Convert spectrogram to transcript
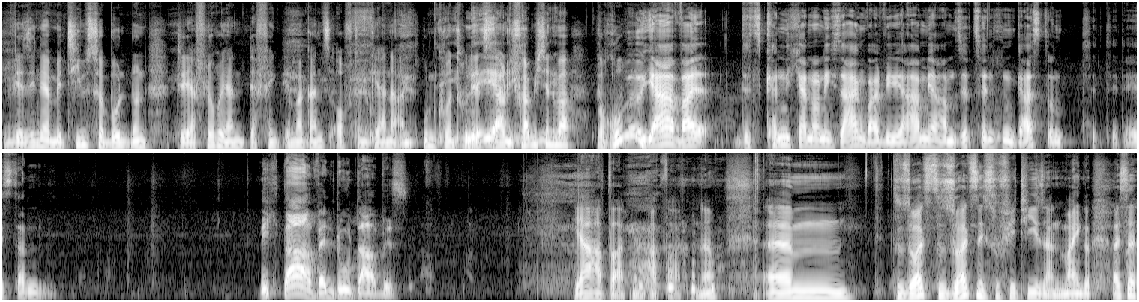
wir sind ja mit Teams verbunden und der Florian, der fängt immer ganz oft und gerne an, unkontrolliert zu lachen. Ich frage mich dann immer, warum? Ja, weil. Das kann ich ja noch nicht sagen, weil wir haben ja am 17. einen Gast und der der ist dann nicht da, wenn du da bist. Ja, abwarten, abwarten, ne? ähm, du, sollst, du sollst nicht so viel teasern, mein Gott. Weißt du,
